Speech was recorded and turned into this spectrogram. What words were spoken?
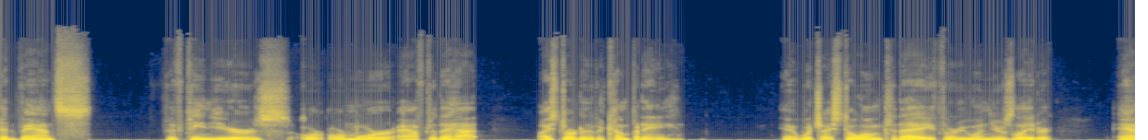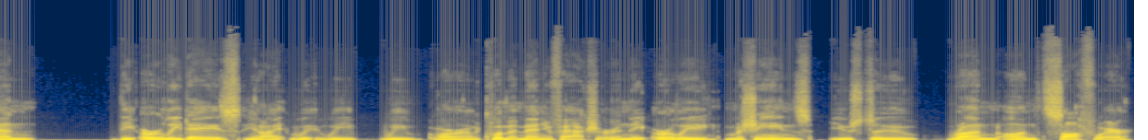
advance 15 years or, or more after that I started a company, you know, which I still own today, 31 years later. And the early days, you know, I, we, we, we are an equipment manufacturer, and the early machines used to run on software.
